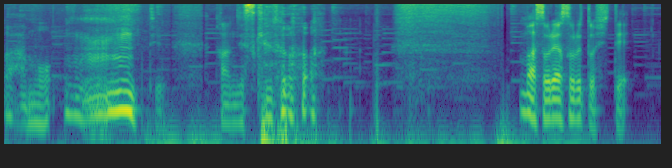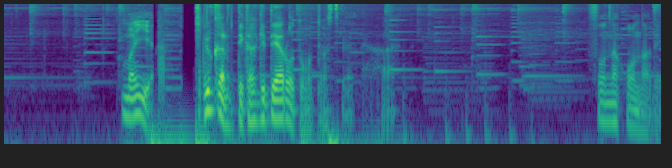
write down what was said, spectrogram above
あ、もう、うーんっていう感じですけど。まあ、それはそれとして。まあいいや。昼から出かけてやろうと思ってますけどね。はい。そんなこんなで。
